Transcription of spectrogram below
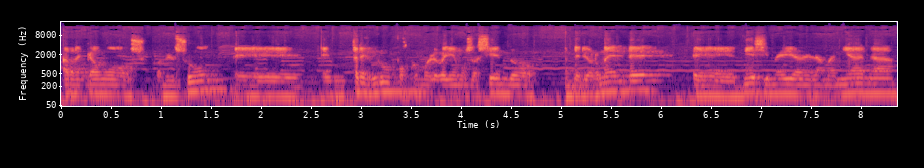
Arrancamos con el Zoom eh, en tres grupos, como lo veníamos haciendo anteriormente. Eh, diez y media de la mañana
